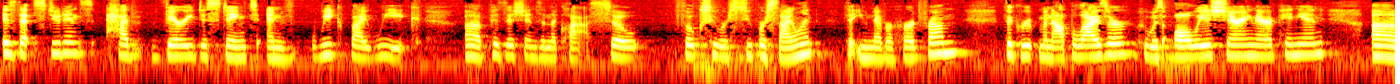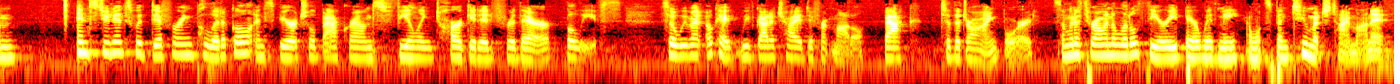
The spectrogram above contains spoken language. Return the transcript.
is that students had very distinct and week by week uh, positions in the class. So, folks who were super silent that you never heard from, the group monopolizer who was always sharing their opinion. Um, and students with differing political and spiritual backgrounds feeling targeted for their beliefs. So we went, okay, we've got to try a different model. Back to the drawing board. So I'm going to throw in a little theory. Bear with me. I won't spend too much time on it.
